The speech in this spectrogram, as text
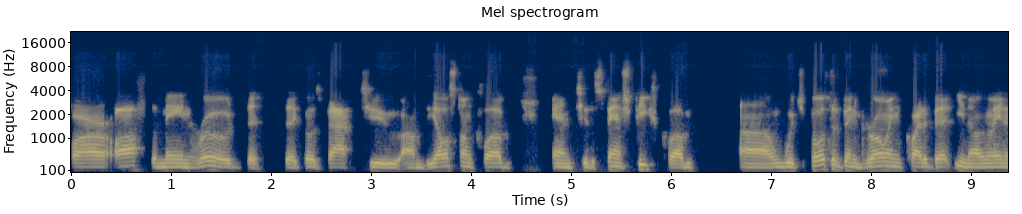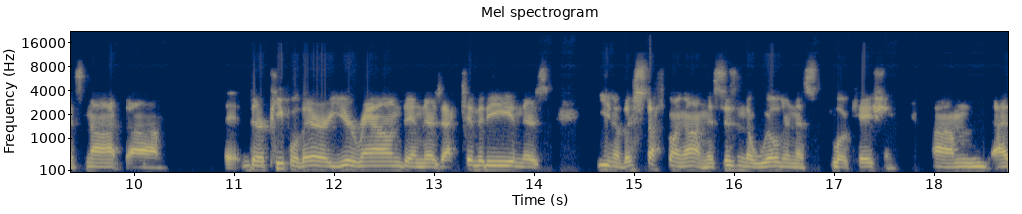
far off the main road that that goes back to um, the Yellowstone Club and to the Spanish Peaks Club, uh, which both have been growing quite a bit. You know, I mean, it's not um, eh, there are people there year round, and there's activity, and there's you know, there's stuff going on. This isn't a wilderness location um, I,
